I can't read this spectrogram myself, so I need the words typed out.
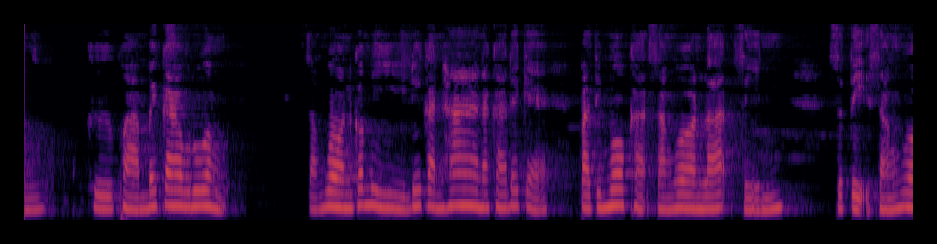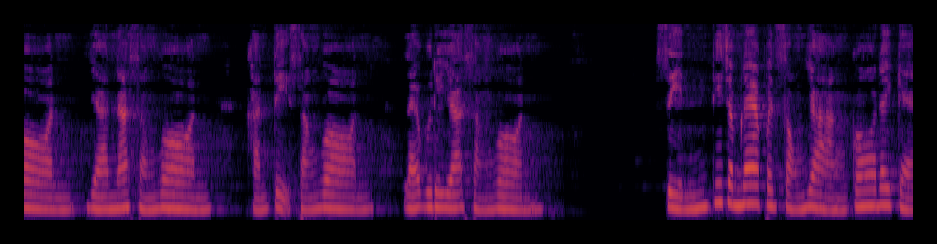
ร คือความไม่ก้าวร่วง สังวรก็มีด้วยกันห้านะคะ ได้แก่ปาติโมกขสังวรละศีลสติสังวร ญาณสังวร ขันติสังวร และวิริยะสังวรศีลที่จำแนกเป็นสองอย่างก็ได้แก่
